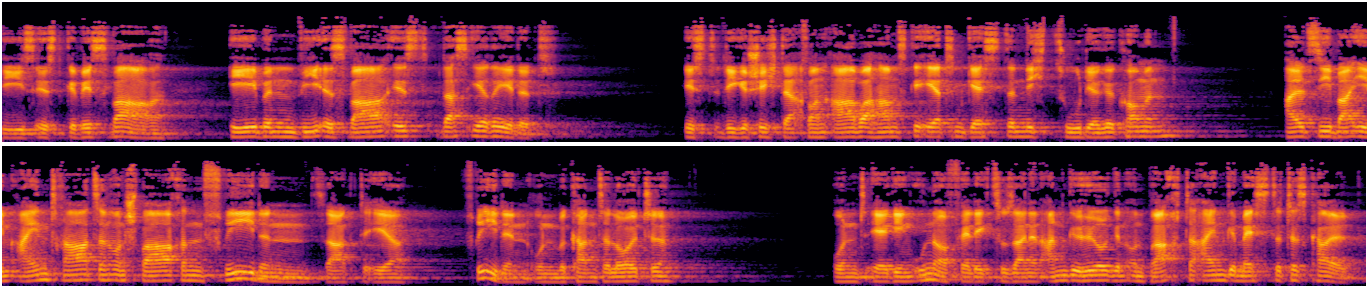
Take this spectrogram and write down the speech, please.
dies ist gewiss wahr, eben wie es wahr ist, dass ihr redet. Ist die Geschichte von Abrahams geehrten Gästen nicht zu dir gekommen? Als sie bei ihm eintraten und sprachen Frieden, sagte er, Frieden, unbekannte Leute. Und er ging unauffällig zu seinen Angehörigen und brachte ein gemästetes Kalb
